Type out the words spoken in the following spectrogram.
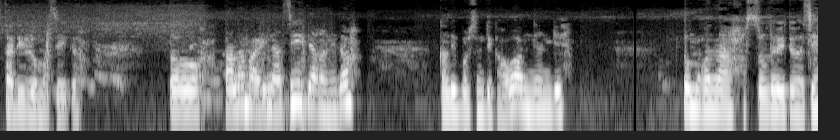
study room ase idu to tala mari na ase ita kani to kali person dikhawa amni ange to mogala hostel to idu ase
